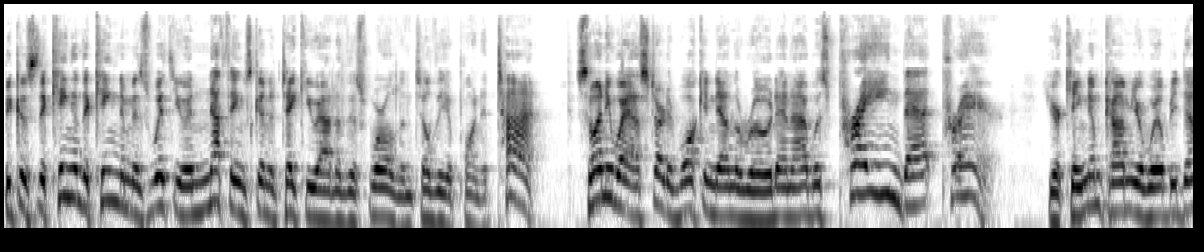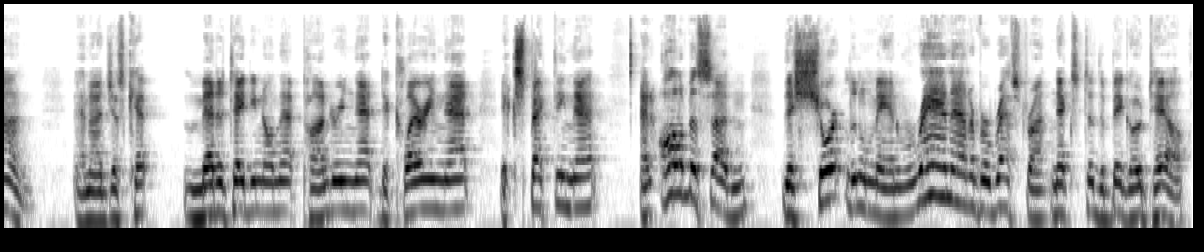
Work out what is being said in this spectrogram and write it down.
because the king of the kingdom is with you and nothing's going to take you out of this world until the appointed time. So, anyway, I started walking down the road and I was praying that prayer Your kingdom come, your will be done. And I just kept meditating on that, pondering that, declaring that, expecting that. And all of a sudden, this short little man ran out of a restaurant next to the big hotel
